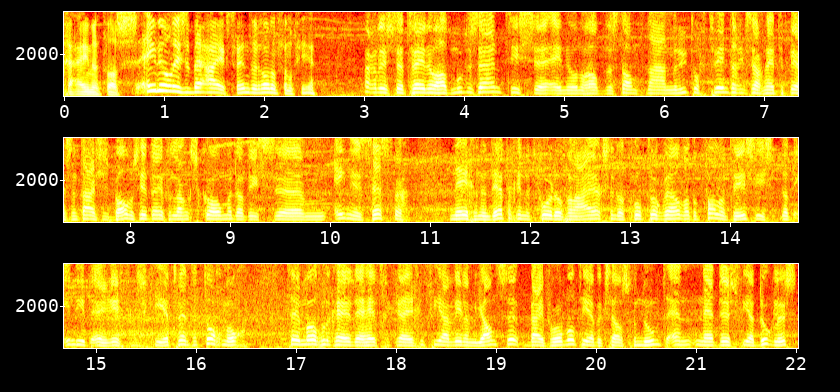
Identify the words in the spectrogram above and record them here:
geëindigd was. 1-0 is het bij Ajax Twente. Ronald van Geer. Waar dus 2-0 had moeten zijn. Het is 1-0 nog altijd de stand na een minuut of 20. Ik zag net de percentages balbezit even langskomen. Dat is um, 61, 39 in het voordeel van Ajax. En dat klopt ook wel. Wat opvallend is, is dat in dit eenrichtingsverkeer Twente toch nog twee mogelijkheden heeft gekregen. Via Willem Jansen bijvoorbeeld, die heb ik zelfs genoemd. En net dus via Douglas.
